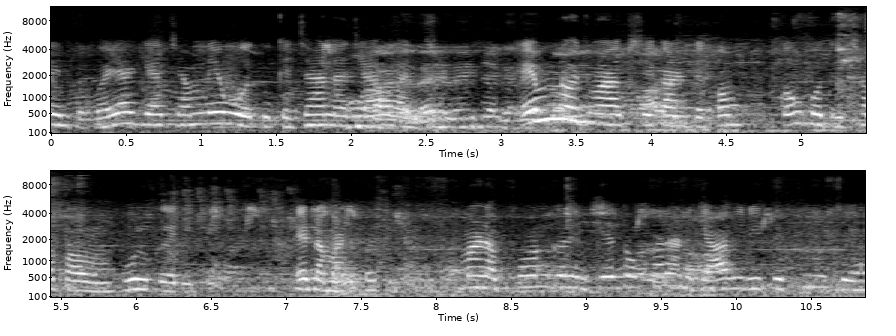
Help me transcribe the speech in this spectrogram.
લઈને તો વયા ગયા છે. અમને એવું હતું કે જાન આજે આવવાની છે. એમનો જ વાંક છે કારણ કે કંકોત્રી છપાવવામાં ભૂલ કરી હતી. એટલા માટે પછી માણા ફોન કરીને કહેતો ખરા ને કે આવી રીતે થયું છે.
